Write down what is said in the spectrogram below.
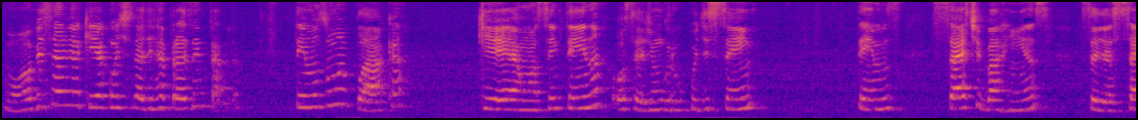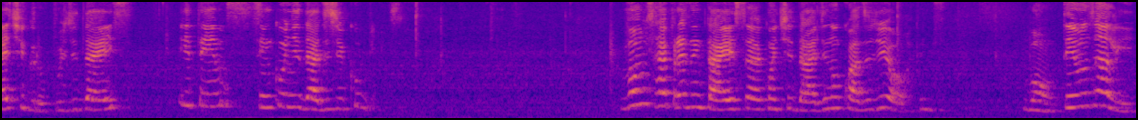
Bom, observe aqui a quantidade representada. Temos uma placa, que é uma centena, ou seja, um grupo de 100. Temos sete barrinhas, ou seja, sete grupos de 10. E temos cinco unidades de cubinhos. Vamos representar essa quantidade no quadro de ordens. Bom, temos ali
